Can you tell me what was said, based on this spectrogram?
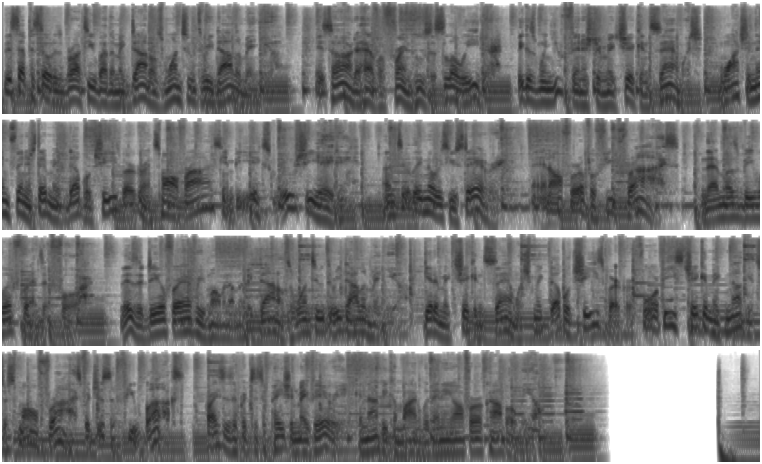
This episode is brought to you by the McDonald's $1, 2, $3 menu. It's hard to have a friend who's a slow eater because when you finish your McChicken sandwich, watching them finish their McDouble cheeseburger and small fries can be excruciating until they notice you staring and offer up a few fries. That must be what friends are for. There's a deal for every moment on the McDonald's $1, 2, $3 menu. Get a McChicken sandwich, McDouble cheeseburger, four piece chicken McNuggets, or small fries for just a few bucks. Prices and participation may vary, cannot be combined with any offer or combo meal.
